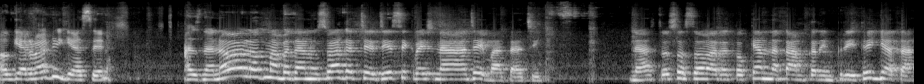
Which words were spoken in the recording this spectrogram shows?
અગિયાર વાગી ગયા છે. આજના નવા વ્લોગમાં બધાનું સ્વાગત છે. જય શ્રી કૃષ્ણ. જય માતાજી. ને તો સવારે તો ક્યારના કામ કરીને ફ્રી થઈ ગયા હતા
